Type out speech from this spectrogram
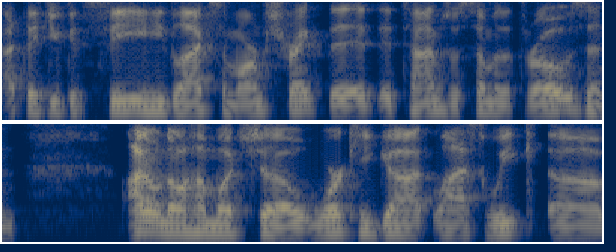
I think you could see he lacks some arm strength at, at, times with some of the throws, and I don't know how much uh, work he got last week, uh,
